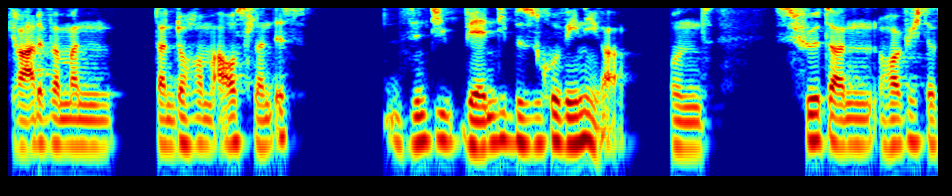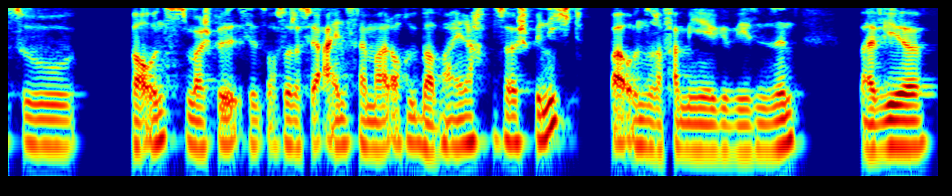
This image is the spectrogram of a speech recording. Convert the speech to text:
Gerade wenn man dann doch im Ausland ist, sind die, werden die Besuche weniger. Und es führt dann häufig dazu, bei uns zum Beispiel ist jetzt auch so, dass wir ein, zwei Mal auch über Weihnachten zum Beispiel nicht bei unserer Familie gewesen sind, weil wir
